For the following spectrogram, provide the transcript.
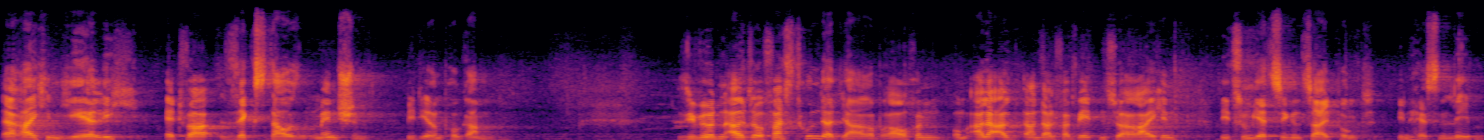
erreichen jährlich etwa 6.000 Menschen mit ihren Programmen. Sie würden also fast 100 Jahre brauchen, um alle Analphabeten zu erreichen, die zum jetzigen Zeitpunkt in Hessen leben.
